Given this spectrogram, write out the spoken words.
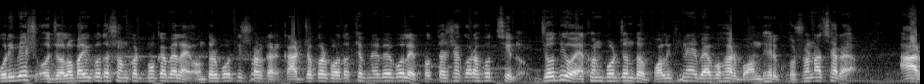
পরিবেশ ও জলবায়ুগত সংকট মোকাবেলায় অন্তর্বর্তী সরকার কার্যকর পদক্ষেপ নেবে বলে প্রত্যাশা করা হচ্ছিল। যদিও এখন পর্যন্ত পলিথিনের ব্যবহার বন্ধের ঘোষণা ছাড়া আর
